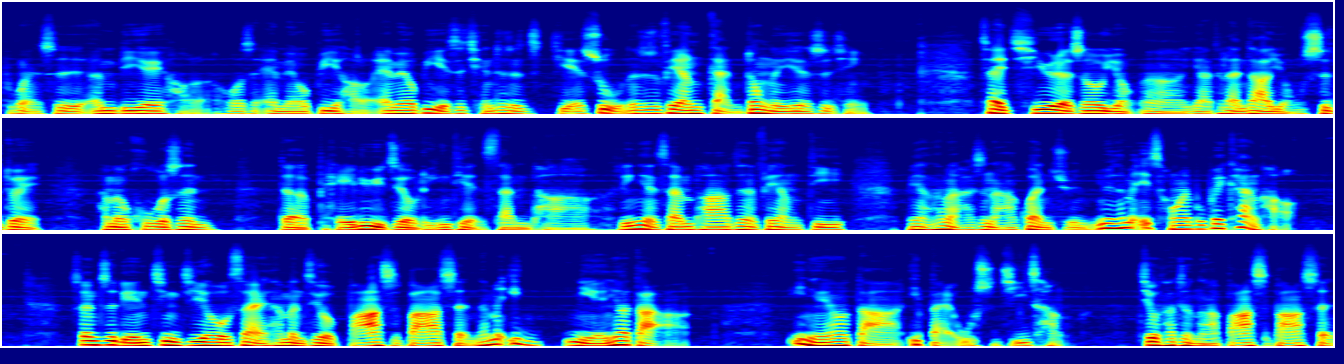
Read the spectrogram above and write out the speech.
不管是 NBA 好了，或者是 MLB 好了，MLB 也是前阵子结束，那就是非常感动的一件事情。在七月的时候，勇呃亚特兰大勇士队他们获胜的赔率只有零点三趴，零点三趴真的非常低，没想到他们还是拿冠军，因为他们一从来不被看好，甚至连进季后赛他们只有八十八胜，他们一年要打一年要打一百五十几场，结果他就拿八十八胜，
